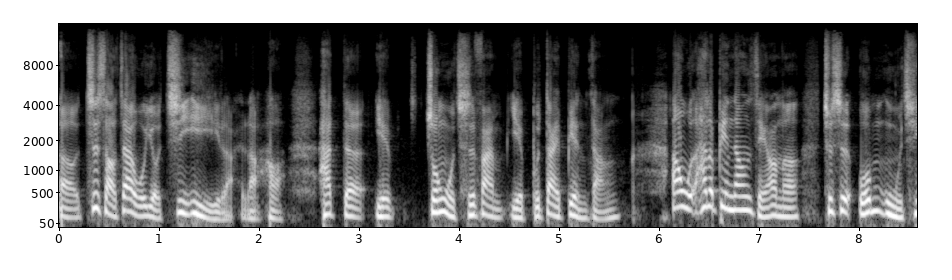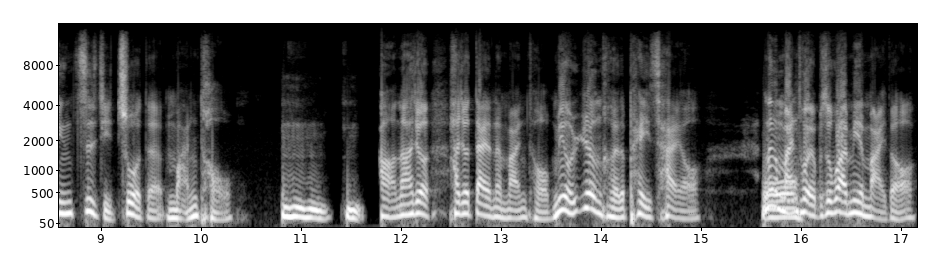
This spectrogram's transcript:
呃，至少在我有记忆以来了哈，他的也中午吃饭也不带便当啊。我他的便当是怎样呢？就是我母亲自己做的馒头。嗯嗯嗯。好，那他就他就带着那馒头，没有任何的配菜哦。那个馒头也不是外面买的哦，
